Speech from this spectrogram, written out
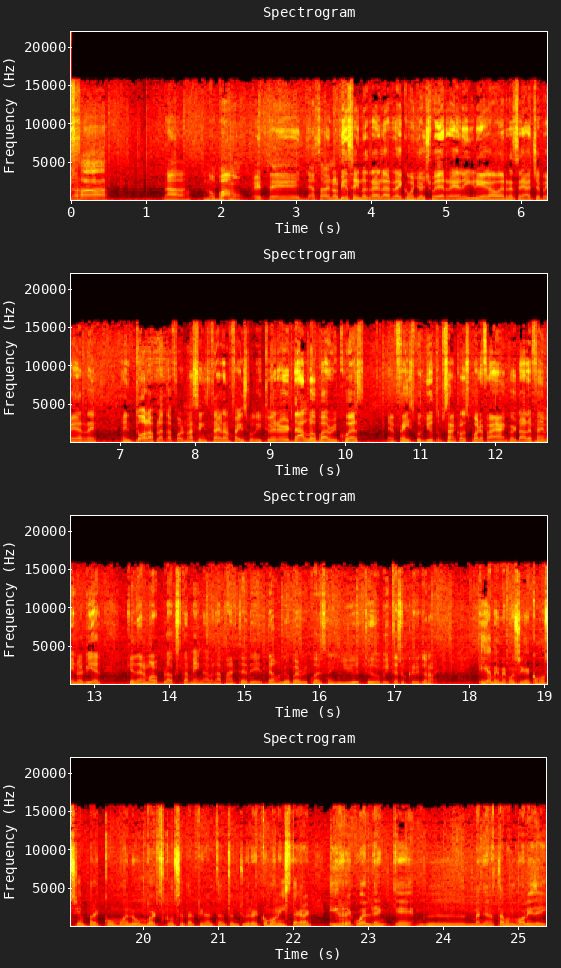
Nada, nos vamos. Este, ya saben, no olviden seguirnos a través de la red como George PR, LY o RCHPR en todas las plataformas Instagram, Facebook y Twitter. Download by request en Facebook, YouTube, SoundCloud, Spotify, Anchor.fm. Y no olvides que tenemos los blogs también a la parte de Download by request en YouTube. Y te suscribes de una vez. Y a mí me consiguen como siempre como el Umberts con Z al final tanto en Twitter como en Instagram. Y recuerden que mm, mañana estamos en Holiday,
